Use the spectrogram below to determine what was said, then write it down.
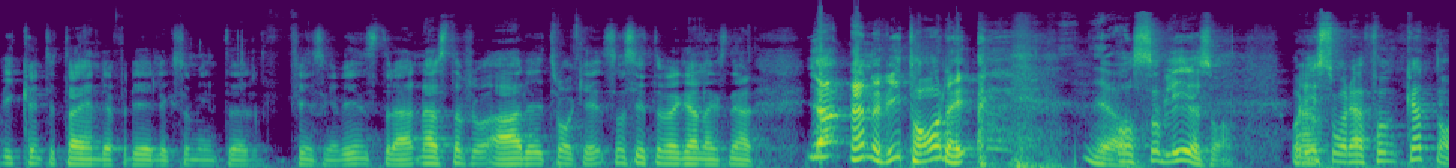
vi kan inte ta in det för det liksom inte, finns ingen vinst där. Nästa fråga, ja det är tråkigt. Sen sitter Wenger längst ner. Ja, nej men vi tar dig. Ja. Och så blir det så. Och det är så det har funkat med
